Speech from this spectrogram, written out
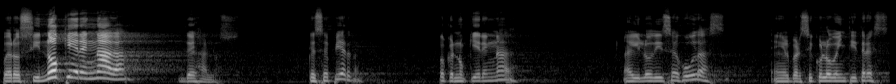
Pero si no quieren nada, déjalos que se pierdan, porque no quieren nada. Ahí lo dice Judas en el versículo 23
